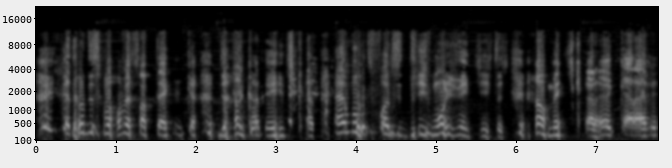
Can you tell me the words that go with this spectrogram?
Cada um desenvolve essa técnica de arrancar dente, cara. É muito foda dos monges dentistas. Realmente, cara, é, caralho,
